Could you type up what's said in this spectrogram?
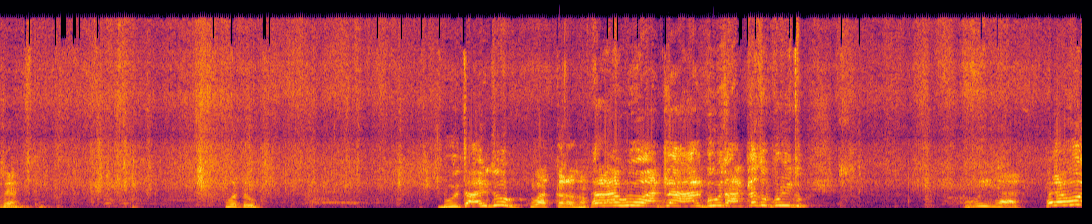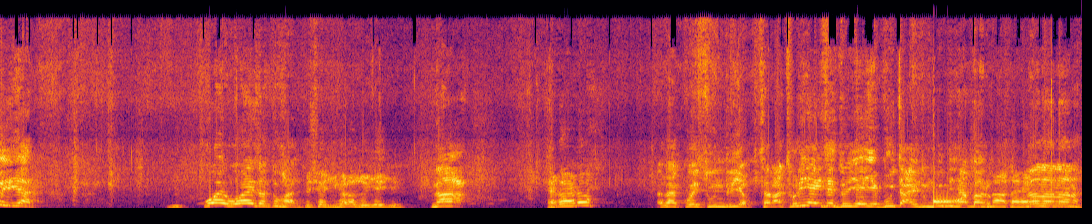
શું છે? હું તું ભૂત આવ્યું તું વાત કરો છો? અરે હું આટલા હાલ ભૂત આટલા તું પૂરી તું. હું યાર. અરે હું યાર. ઓય ઓય તું હાલ. પછી હેડો જોઈએ જઈએ ના. હેડો હેડો. અરે કોઈ સુંદરી અપ્સરા થોડી આવી છે જોઈએ એ ભૂત આવ્યું તું મોદી સાહેબ ના. ના ના ના ના.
